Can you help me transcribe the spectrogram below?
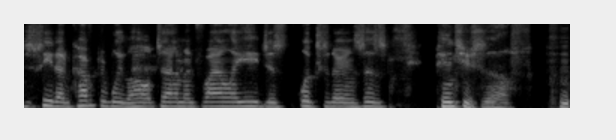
the seat uncomfortably the whole time, and finally he just looks at her and says, "Pinch yourself."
